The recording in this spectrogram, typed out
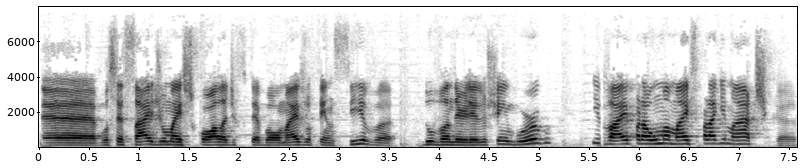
É, você sai de uma escola de futebol mais ofensiva do Vanderlei Luxemburgo e vai para uma mais pragmática,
